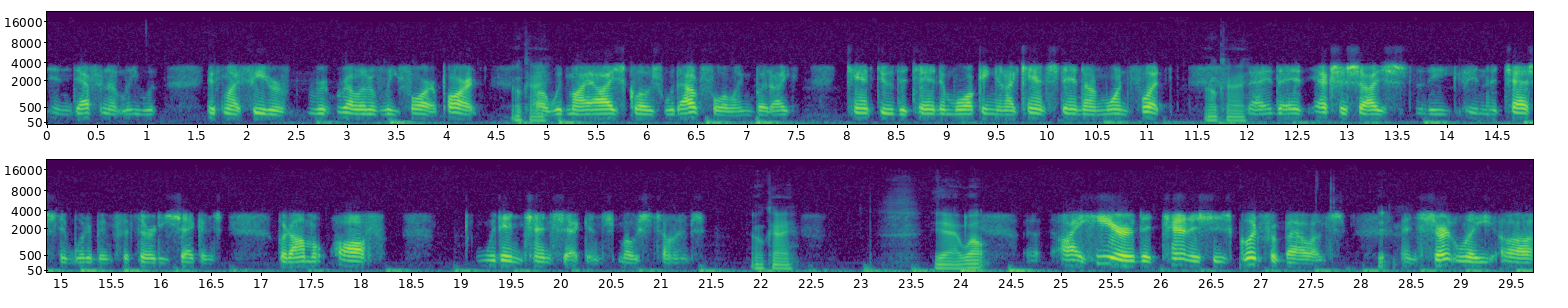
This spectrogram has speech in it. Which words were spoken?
indefinitely with, if my feet are r- relatively far apart Okay. uh, with my eyes closed without falling, but I can't do the tandem walking and I can't stand on one foot. Okay. They, they exercise the in the test. It would have been for 30 seconds, but I'm off within 10 seconds most times. Okay. Yeah. Well. I hear that tennis is good for balance, and certainly, uh,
